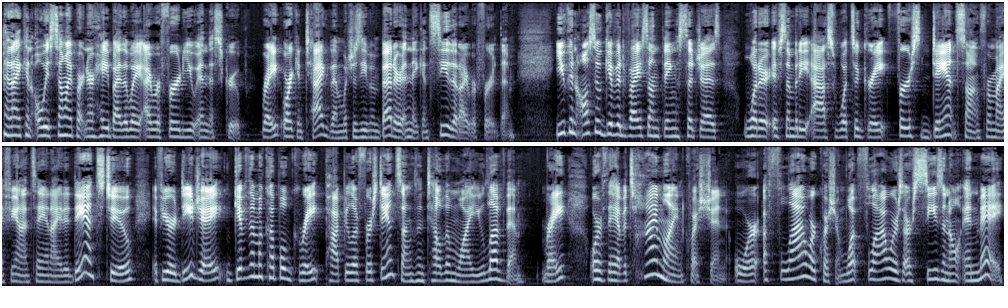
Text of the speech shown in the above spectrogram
And I can always tell my partner, hey, by the way, I referred you in this group, right? Or I can tag them, which is even better, and they can see that I referred them. You can also give advice on things such as what are if somebody asks what's a great first dance song for my fiance and I to dance to, if you're a DJ, give them a couple great popular first dance songs and tell them why you love them right? Or if they have a timeline question or a flower question, what flowers are seasonal in May?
